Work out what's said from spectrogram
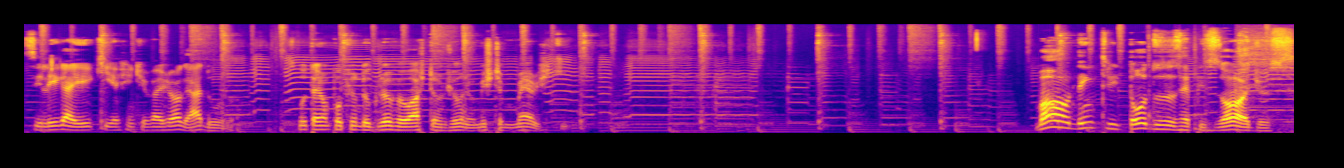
se liga aí que a gente vai jogar duro. Escuta aí um pouquinho do Groove Washington Jr., Mr. Magic. Bom, dentre todos os episódios,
